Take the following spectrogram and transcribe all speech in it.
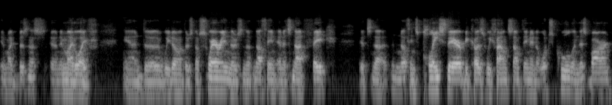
in my business and in my life. And uh, we don't. There's no swearing. There's no, nothing, and it's not fake. It's not nothing's placed there because we found something and it looks cool in this barn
